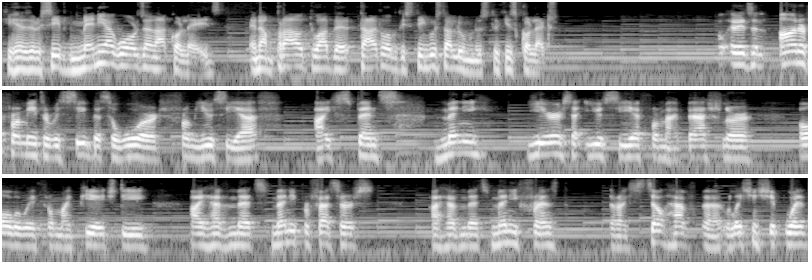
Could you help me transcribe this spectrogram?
He has received many awards and accolades, and I'm proud to add the title of Distinguished Alumnus to his collection. It is an honor for me to receive this award from UCF. I spent many years at UCF for my bachelor, all the way through my PhD. I have met many professors. I have met many friends that I still have a relationship with.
